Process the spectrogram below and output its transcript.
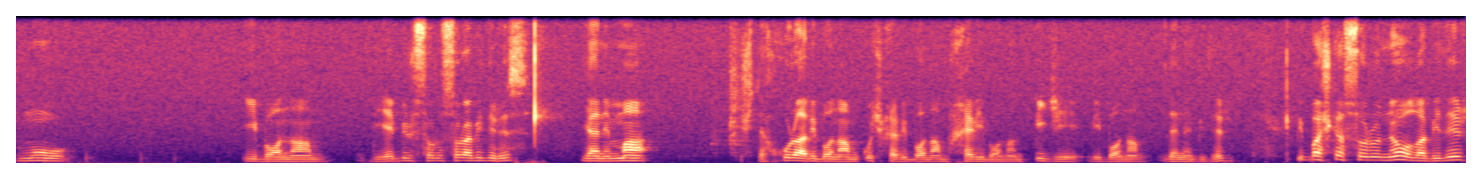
mu, ibonam diye bir soru sorabiliriz. Yani ma işte hura vibonam, kuçhe vibonam, he vibonam, pici vibonam denebilir. Bir başka soru ne olabilir?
